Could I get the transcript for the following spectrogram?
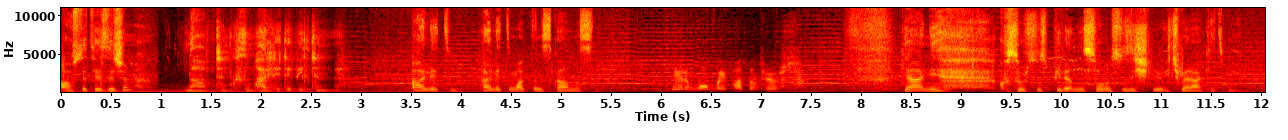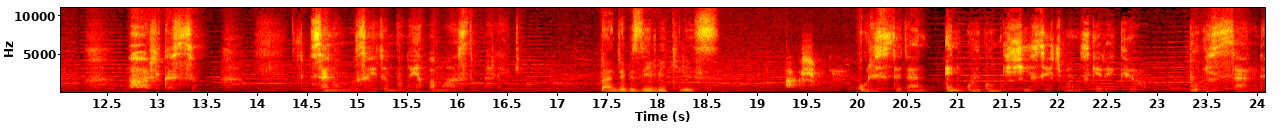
Aslı teyzeciğim. Ne yaptın kızım halledebildin mi? Hallettim. Hallettim aklınız kalmasın. Yarın bombayı patlatıyoruz. Yani kusursuz planı sorunsuz işliyor. Hiç merak etmeyin. Harikasın. Sen olmasaydın bunu yapamazdım Melek. Bence biz iyi bir ikiliyiz. Bak şimdi o listeden en uygun kişiyi seçmemiz gerekiyor. Bu iş sende.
